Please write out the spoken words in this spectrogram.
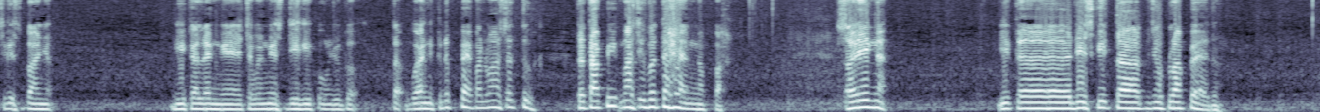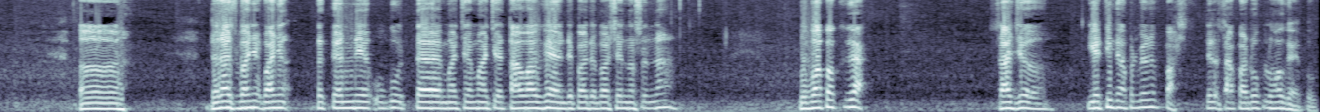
sikit sebanyak di kalangan cawangan sendiri pun juga tak berani ke depan pada masa tu tetapi masih bertahan PAH saya ingat jika di sekitar 78 tu uh, dalam sebanyak-banyak tekanan ugutan macam-macam tawaran daripada bahasa nasional beberapa kerak saja ia tinggal pada PAS tidak sampai 20 orang pun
